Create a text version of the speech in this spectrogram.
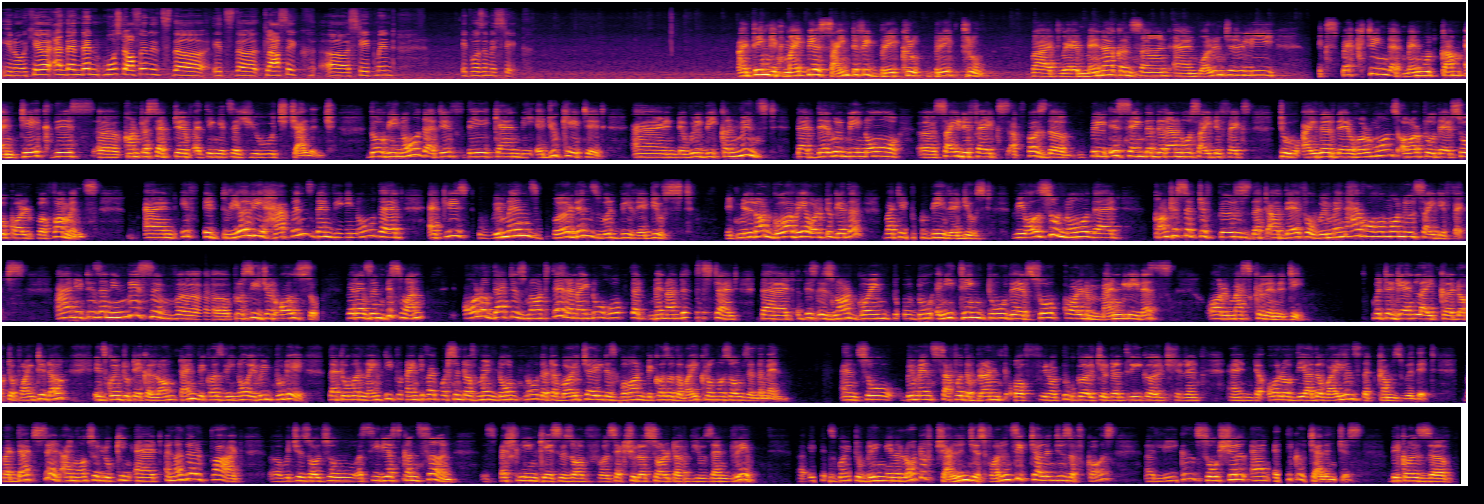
you know here and then then most often it's the it's the classic uh, statement it was a mistake. I think it might be a scientific breakthrough breakthrough but where men are concerned and voluntarily expecting that men would come and take this uh, contraceptive i think it's a huge challenge. Though we know that if they can be educated and will be convinced that there will be no uh, side effects. Of course, the pill is saying that there are no side effects to either their hormones or to their so called performance. And if it really happens, then we know that at least women's burdens would be reduced. It will not go away altogether, but it would be reduced. We also know that contraceptive pills that are there for women have hormonal side effects. And it is an invasive uh, procedure also. Whereas in this one, all of that is not there. And I do hope that men understand that this is not going to do anything to their so called manliness or masculinity. But again, like uh, Doctor pointed out, it's going to take a long time because we know even today that over 90 to 95% of men don't know that a boy child is born because of the Y chromosomes in the men and so women suffer the brunt of you know two girl children three girl children and all of the other violence that comes with it. But that said i'm also looking at another part uh, which is also a serious concern especially in cases of uh, sexual assault abuse and rape. Uh, it is going to bring in a lot of challenges forensic challenges of course uh, legal social and ethical challenges. Because uh,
